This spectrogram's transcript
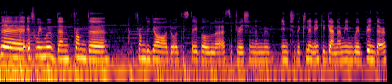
the if we move then from the from the yard or the stable uh, situation and move into the clinic again, I mean we've been there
